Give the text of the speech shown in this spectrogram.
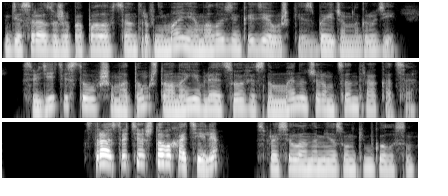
где сразу же попала в центр внимания молоденькой девушки с бейджем на груди, свидетельствовавшим о том, что она является офисным менеджером центра «Акация». «Здравствуйте, что вы хотели?» — спросила она меня звонким голосом.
